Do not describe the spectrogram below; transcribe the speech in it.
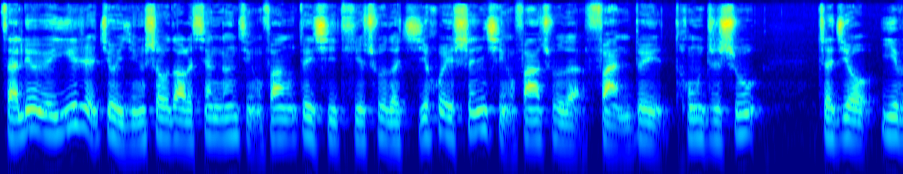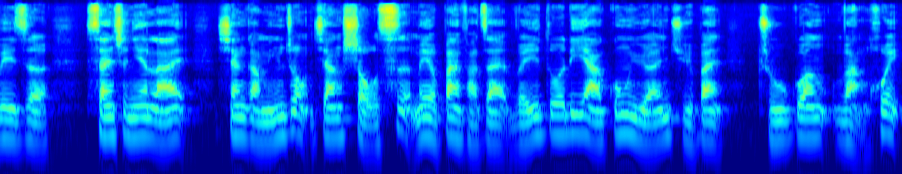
在六月一日就已经收到了香港警方对其提出的集会申请发出的反对通知书，这就意味着三十年来，香港民众将首次没有办法在维多利亚公园举办烛光晚会。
